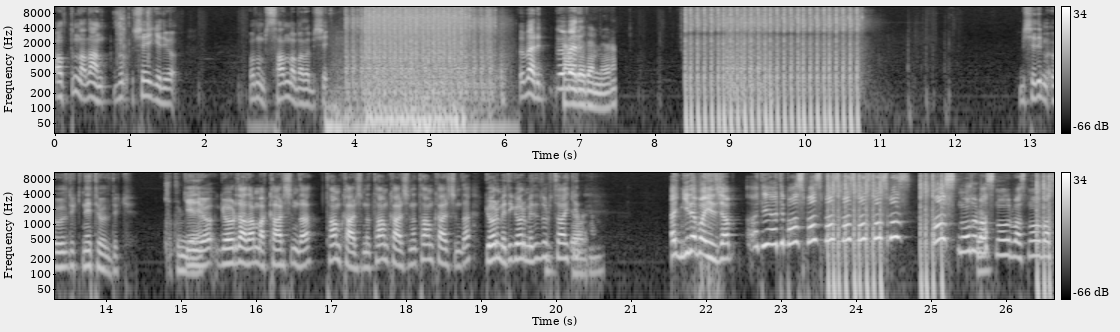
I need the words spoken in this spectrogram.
attım da lan dur şey geliyor. Oğlum sanma bana bir şey. Ömer Ömer. Ömer edemiyorum. bir şey diyeyim mi? Öldük net öldük. De Geliyor gördü adam bak karşımda. Tam karşımda tam karşımda tam karşımda. Görmedi görmedi dur sakin. Gördüm. Ben yine bayılacağım. Hadi hadi bas bas bas bas bas bas bas. Bas ne olur bas ne olur bas ne olur bas.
